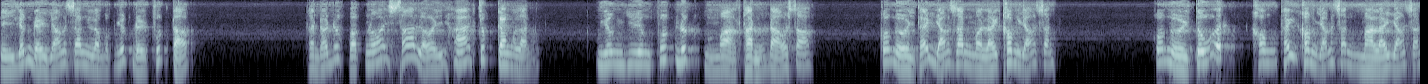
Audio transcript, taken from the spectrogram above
Thì vấn đề giảng sanh là một vấn đề phức tạp. Thành ra đức phật nói, xá lợi há chút căn lành, nhân duyên phước đức mà thành đạo sao có người thấy giảng sanh mà lại không giảng sanh. Có người tu ít, không thấy không giảng sanh mà lại giảng sanh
